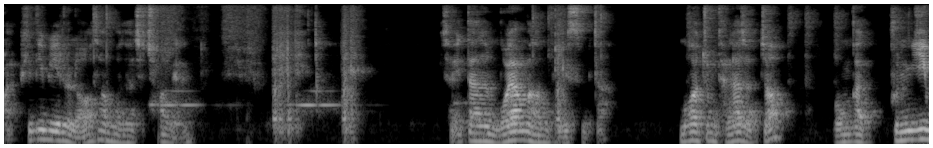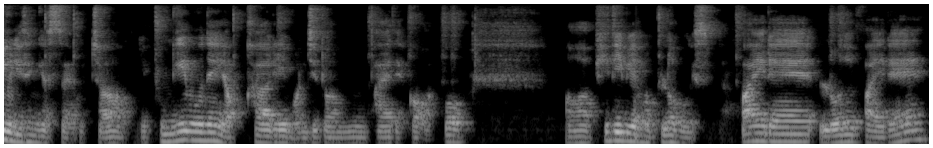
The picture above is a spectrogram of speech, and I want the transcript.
아, pdb를 넣어서 한번 하죠, 처음에는. 자, 일단은 모양만 한번 보겠습니다. 뭐가 좀 달라졌죠? 뭔가 분기문이 생겼어요. 그쵸? 이 분기문의 역할이 뭔지도 한번 봐야 될 것 같고 어, pdb 한번 불러보겠습니다. 파일에 load file에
